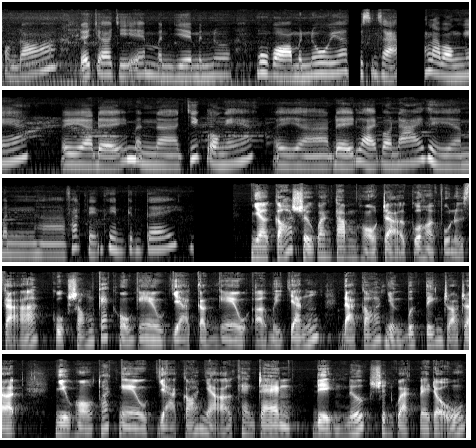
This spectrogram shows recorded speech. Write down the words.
phần đó để cho chị em mình về mình mua bò mình nuôi sinh sản là bò nghé. Thì để mình chiết bò nghé thì để lại bò nái thì mình phát triển thêm kinh tế. Nhờ có sự quan tâm hỗ trợ của Hội Phụ Nữ xã, cuộc sống các hộ nghèo và cận nghèo ở Mỹ Chánh đã có những bước tiến rõ rệt. Nhiều hộ thoát nghèo và có nhà ở khang trang, điện, nước, sinh hoạt đầy đủ.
